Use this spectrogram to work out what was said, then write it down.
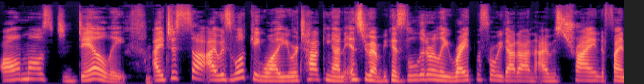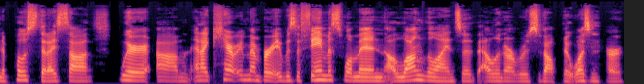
almost daily. I just saw, I was looking while you were talking on Instagram because literally right before we got on, I was trying to find a post that I saw where, um, and I can't remember, it was a famous woman along the lines of Eleanor Roosevelt, but it wasn't her,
